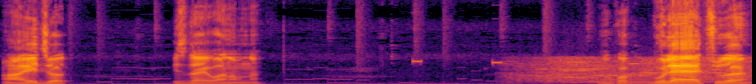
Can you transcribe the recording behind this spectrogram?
А, идет. Пизда Ивановна. Ну как, гуляй отсюда.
